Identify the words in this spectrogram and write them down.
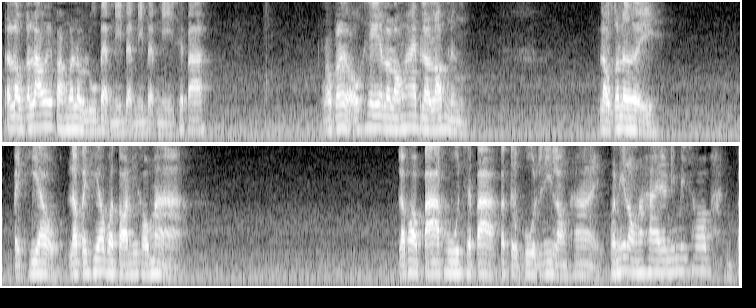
แล้วเราก็เล่าให้ฟังว่าเรารู้แบบนี้แบบนี้แบบนี้ใช่ปะเราก็เลยโอเค เราร้องไห้ไปแล้วรอบหนึ่งเราก็เลย ไปเที่ยว แล้วไปเที่ยวพอตอนที่เขามา แล้วพอป้าพูดใช่ป้าป้าตือพูดแล้วนี่ร้องไห้พอนี่ร้องไห้แล้วนี่ไม่ชอบหันไป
